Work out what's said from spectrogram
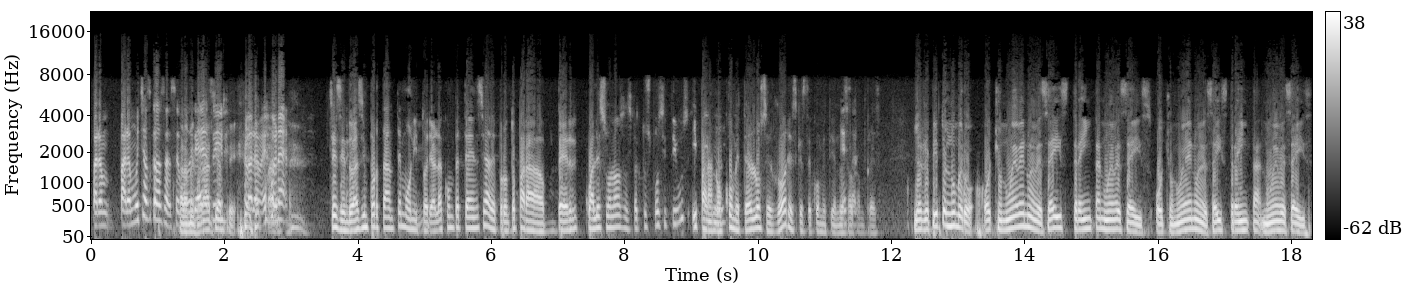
para, para muchas cosas, se podría decir, para mejorar. Sí, sin duda es importante monitorear la competencia de pronto para ver cuáles son los aspectos positivos y para no cometer los errores que esté cometiendo esa otra empresa. Les repito el número 8996-3096, 8996-3096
